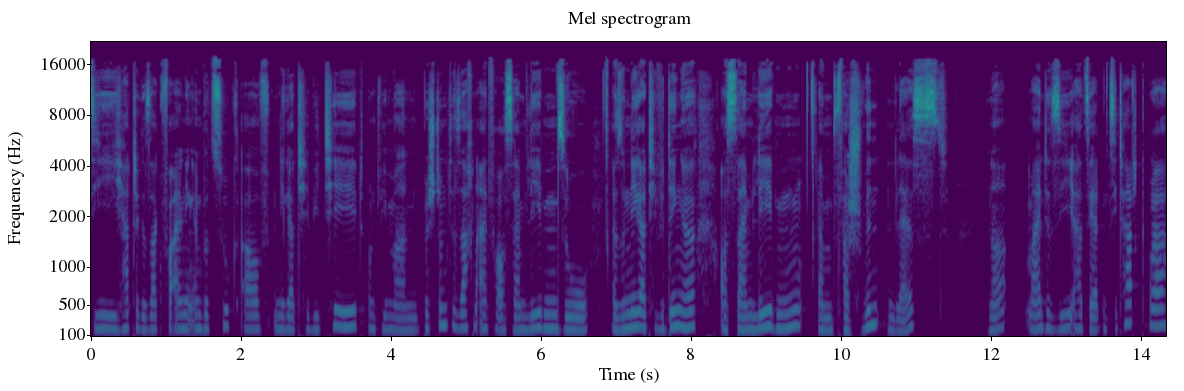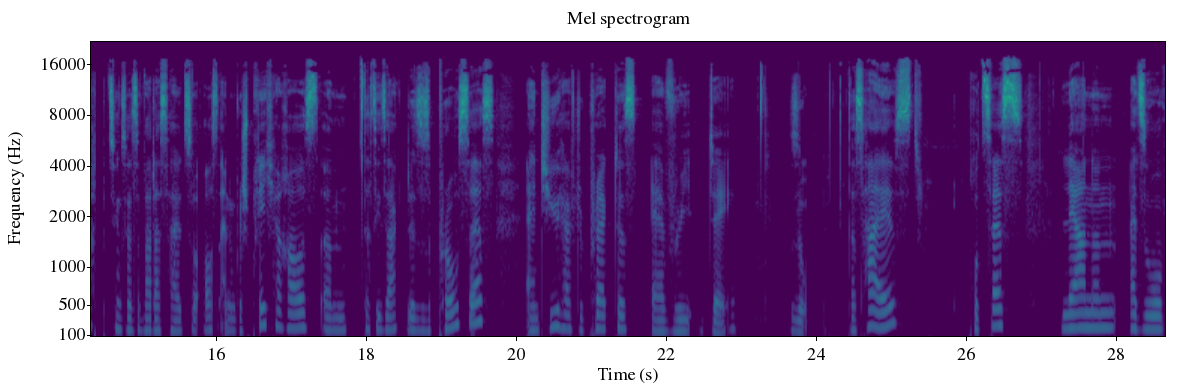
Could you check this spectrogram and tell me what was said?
sie hatte gesagt, vor allen Dingen in Bezug auf Negativität und wie man bestimmte Sachen einfach aus seinem Leben so, also negative Dinge aus seinem Leben ähm, verschwinden lässt. Ne? meinte sie, hat sie halt ein Zitat gebracht, beziehungsweise war das halt so aus einem Gespräch heraus, ähm, dass sie sagte, this is a process and you have to practice every day. So, das heißt, Prozess, lernen. Also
